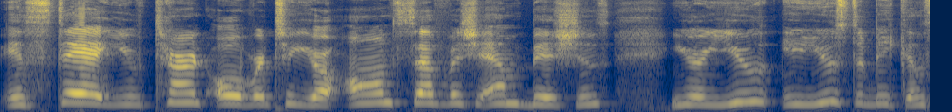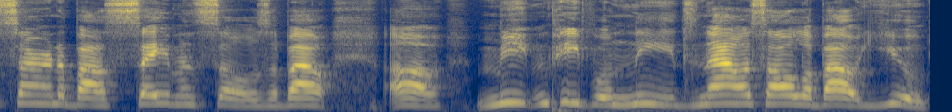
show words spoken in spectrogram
Instead, you've turned over to your own selfish ambitions. You're you, you used to be concerned about saving souls, about uh, meeting people's needs. Now it's all about you.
